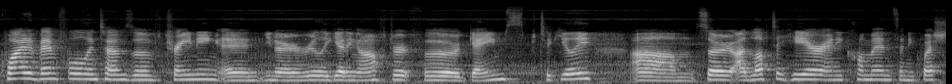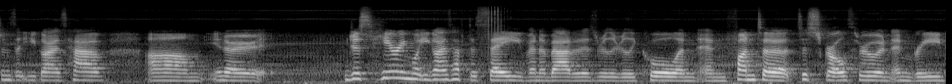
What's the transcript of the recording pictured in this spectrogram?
quite eventful in terms of training and you know really getting after it for games particularly um, so I'd love to hear any comments any questions that you guys have um, you know just hearing what you guys have to say even about it is really really cool and, and fun to, to scroll through and, and read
